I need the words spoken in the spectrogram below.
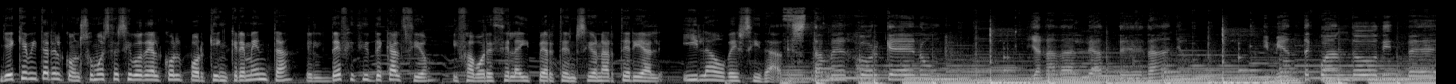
Y hay que evitar el consumo excesivo de alcohol porque incrementa el déficit de calcio y favorece la hipertensión arterial y la obesidad. Está mejor que nunca, ya nada le hace daño y miente cuando dice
